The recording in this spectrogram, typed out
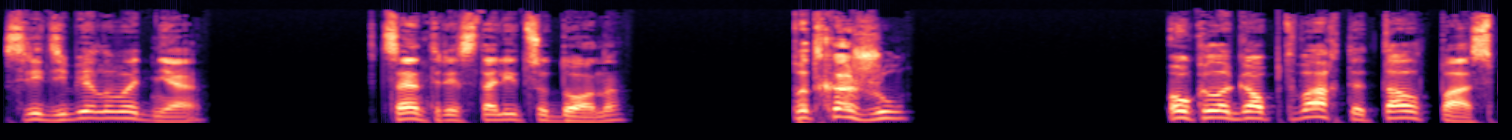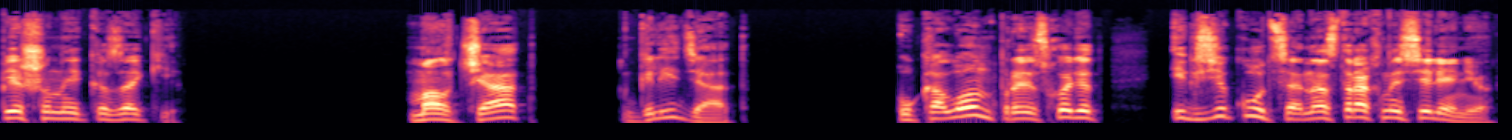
Среди белого дня, в центре столицы Дона, подхожу. Около гауптвахты толпа, спешенные казаки. Молчат, глядят. У колонн происходит экзекуция на страх населению.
